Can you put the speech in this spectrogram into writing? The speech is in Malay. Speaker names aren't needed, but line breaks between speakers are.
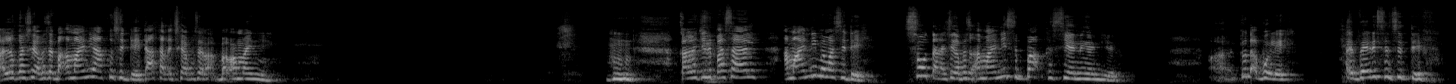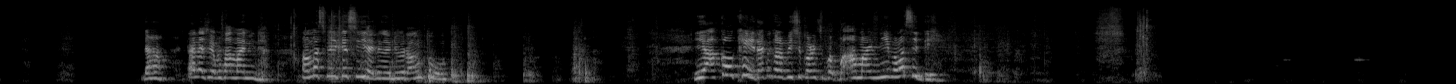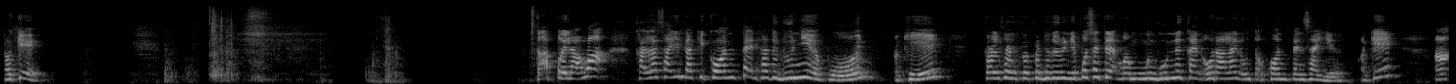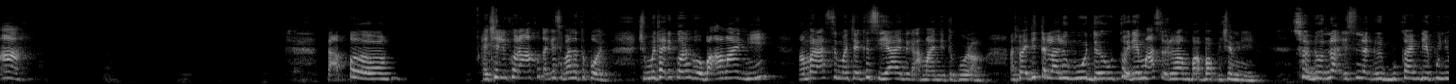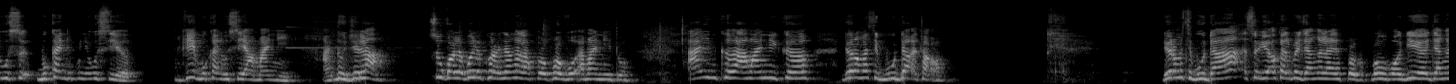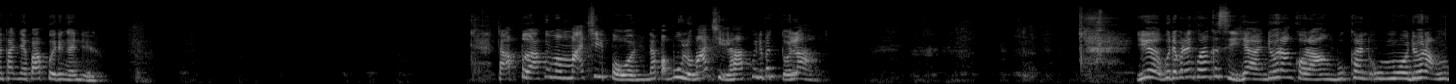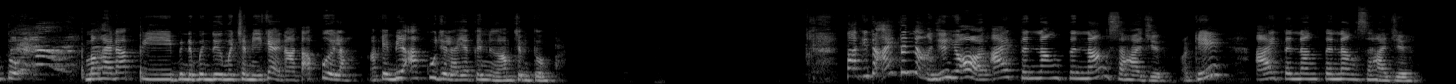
Kalau kau cakap pasal Abang Aman ni, aku sedih. Tak, tak nak cakap pasal Abang Aman ni. Kalau cerita pasal Aman ni memang sedih. So, tak nak cakap pasal Aman ni sebab kesian dengan dia. Uh, tu tak boleh. I very sensitive. Dah, tak nak cakap pasal Aman ni dah. Mama sebenarnya kesian dengan dia orang tu. Ya, aku okey. Tapi kalau bisu korang sebab Aman ni, Mama sedih. Okey. Tak apalah awak. Kalau saya kaki konten satu dunia pun, okey. Kalau saya kaki konten satu dunia pun, saya tidak menggunakan orang lain untuk konten saya. Okey? Ah ah. Tak apa. Actually korang aku tak kisah pasal tu pun. Cuma tadi korang sebut Bak Aman ni, Mama rasa macam kesian dekat Aman ni tu korang. Sebab dia terlalu muda untuk dia masuk dalam bab-bab macam ni. So do not, it's not, bukan dia punya usia, bukan dia punya usia. Okay, bukan usia Aman ni. Ha, tu je lah. So kalau boleh korang janganlah provoke Aman ni tu. Ain ke Aman ni ke, dia orang masih budak tau. Dia orang masih budak, so you kalau boleh janganlah provoke dia, jangan tanya apa-apa dengan dia. Tak apa, aku memang makcik pun. Dapat bulu makcik lah. Aku ni betul lah. Ya, budak-budak korang kesian. Dia orang korang bukan umur dia orang untuk menghadapi benda-benda macam ni kan. Ah, tak apalah. Okay, biar aku je lah yang kena ah, macam tu. Tak, kita, I tenang je, you all. I tenang-tenang sahaja. Okay? I tenang-tenang sahaja.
